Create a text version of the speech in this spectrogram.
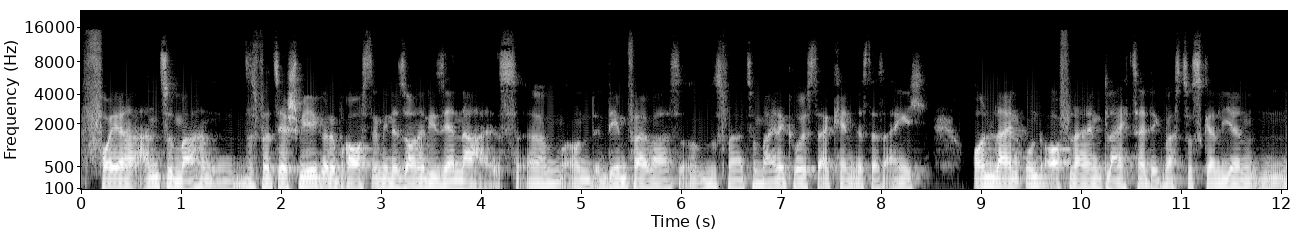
Feuer anzumachen, das wird sehr schwierig oder du brauchst irgendwie eine Sonne, die sehr nah ist. Ähm, und in dem Fall war es, das war so meine größte Erkenntnis, dass eigentlich online und offline gleichzeitig was zu skalieren,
